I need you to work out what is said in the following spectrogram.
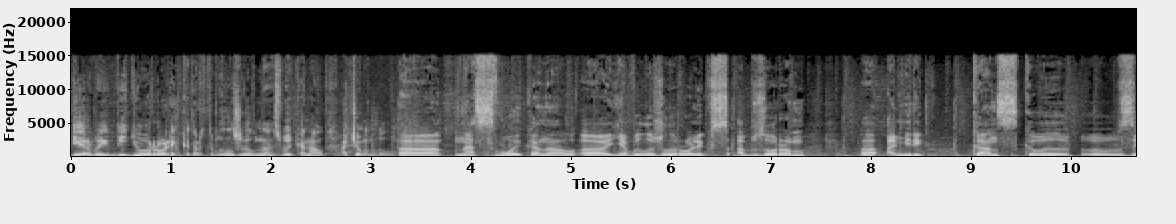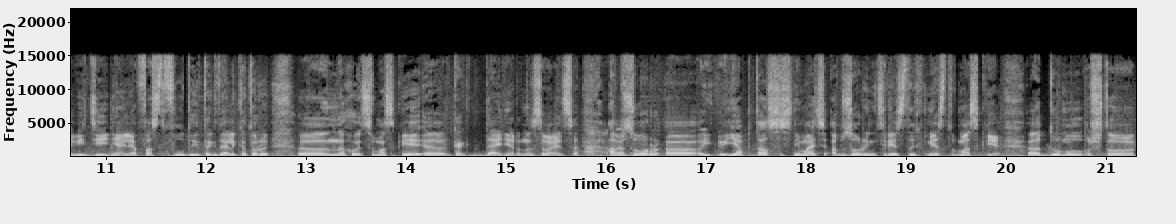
первый видеоролик, который ты выложил на свой канал. О чем он был? Э, на свой канал э, я выложил ролик с обзором э, американского э, заведения а фастфуда и так далее, которое э, находится в Москве, э, как дайнер называется. обзор, э, я пытался снимать обзор интересных мест в Москве. Э, думал, что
